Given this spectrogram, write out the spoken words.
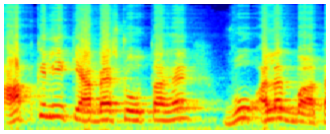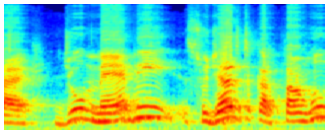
आपके लिए क्या बेस्ट होता है? वो अलग बात है। जो मैं भी सुजेस्ट करता हूँ,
